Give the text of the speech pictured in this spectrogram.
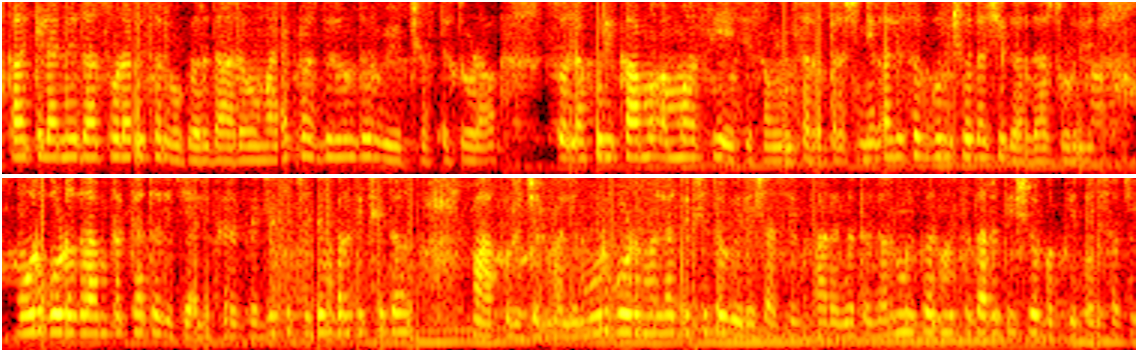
तात्काळ केल्याने दास सोडावे सर्व गरदार मायाप्रस देऊन तर विवेक असते तोडा. सोलापुरी काम अम्मासी यायचे सांगून सरत्राशी निघाले. सद्गुरु शोधाशी घरदार सोडले मोर गोड ग्राम प्रख्यात तिथे आले फिरत जिथे चिदंबर दीक्षित महापुरुष जन्मले मोर गोड मल्ला दीक्षित वीरशास्त्री पारंगत धर्म कर्मी सदारत ईश्वर भक्ती तैसाची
